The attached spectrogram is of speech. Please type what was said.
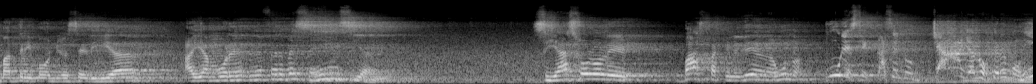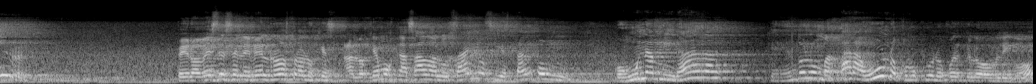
matrimonio, ese día hay amor en efervescencia. Si ya solo le basta que le digan a uno, apúrese, cásenos ya, ya nos queremos ir. Pero a veces se le ve el rostro a los que, a los que hemos casado a los años y están con, con una mirada queriéndolo matar a uno, como que uno fue el que lo obligó.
